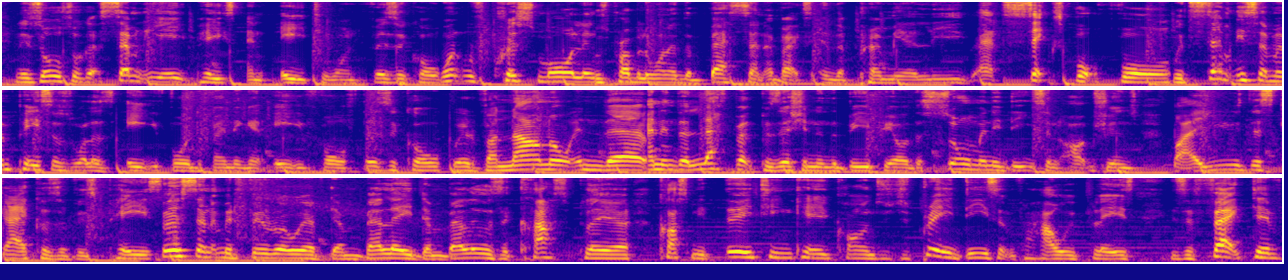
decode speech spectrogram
And he's also got 78 pace and 81 physical. Went with Chris Smalling who's probably one of the best center backs in the Premier League. At six foot four with 77 pace as well as 84 defending and 84 physical. With Vanano in there. And in the left back position in the BPL there's so many decent options but I use this guy because of his pace. First centre midfielder we have Dembele. Dembele was a class player, cost me 13k coins which is pretty decent for how he plays. He's effective,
